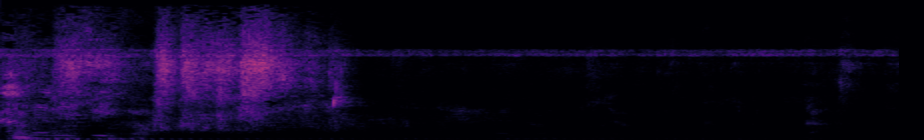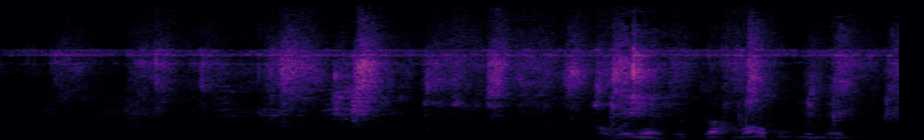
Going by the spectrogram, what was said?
Hãy subscribe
